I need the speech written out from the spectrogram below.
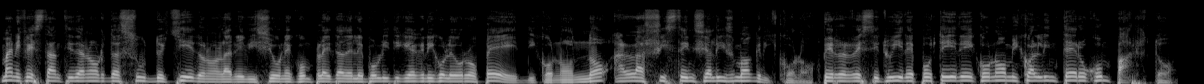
Manifestanti da nord a sud chiedono la revisione completa delle politiche agricole europee e dicono no all'assistenzialismo agricolo per restituire potere economico all'intero comparto.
